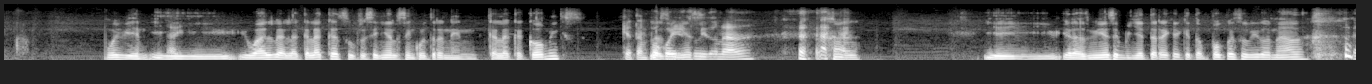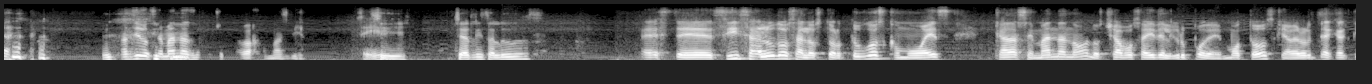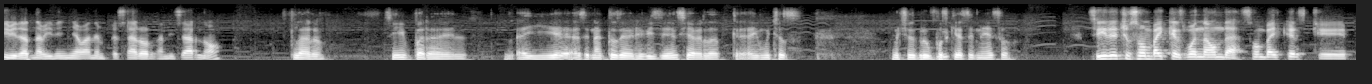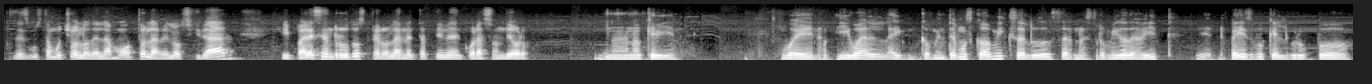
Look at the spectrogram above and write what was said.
Muy bien. Y igual a la Calaca, sus reseñas las encuentran en Calaca Comics. Que tampoco he subido nada. y, y, las mías en Viñeta Regia, que tampoco he subido nada. Han sido semanas de mucho trabajo, más bien. Sí. Charlie, saludos. Este, sí, saludos a los tortugos, como es cada semana, ¿no? Los chavos ahí del grupo de motos, que a ver ahorita qué actividad navideña van a empezar a organizar, ¿no? Claro, sí, para el, ahí hacen actos de beneficencia, ¿verdad? Que hay muchos, muchos grupos que hacen eso. Sí, de hecho son bikers buena onda, son bikers que les gusta mucho lo de la moto, la velocidad y parecen rudos, pero la neta tienen corazón de oro. No, no, qué bien. Bueno, igual comentemos cómics, saludos a nuestro amigo David en Facebook, el grupo,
